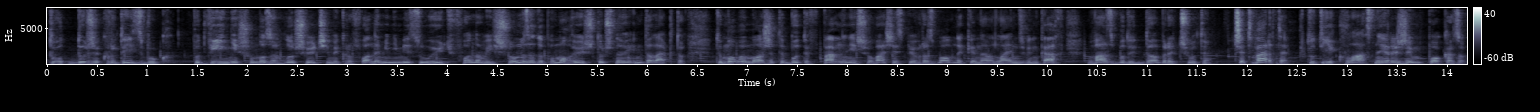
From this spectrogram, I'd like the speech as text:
Тут дуже крутий звук. Подвійні шумозаглушуючі мікрофони мінімізують фоновий шум за допомогою штучного інтелекту, тому ви можете бути впевнені, що ваші співрозмовники на онлайн-дзвінках вас будуть добре чути. Четверте, тут є класний режим показу.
